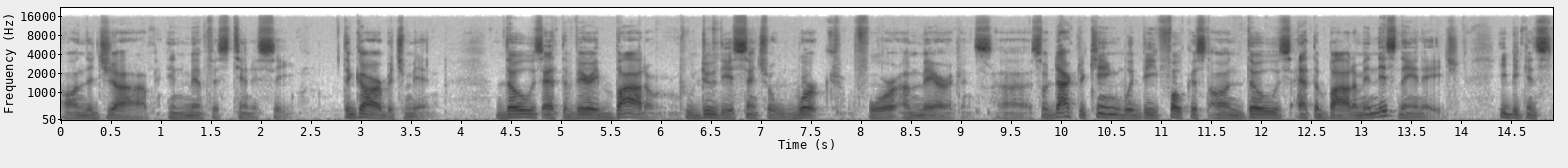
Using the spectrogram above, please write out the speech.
on the job in Memphis, Tennessee. The garbage men, those at the very bottom who do the essential work for Americans. Uh, so Dr. King would be focused on those at the bottom in this day and age. He begins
